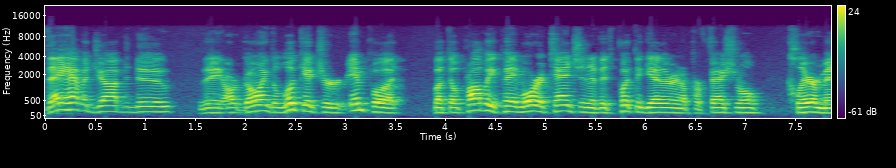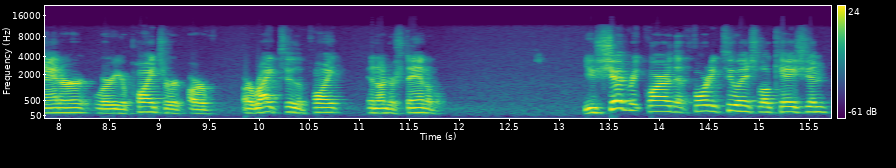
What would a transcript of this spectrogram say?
They have a job to do. They are going to look at your input, but they'll probably pay more attention if it's put together in a professional, clear manner where your points are, are, are right to the point and understandable. You should require that 42 inch location,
